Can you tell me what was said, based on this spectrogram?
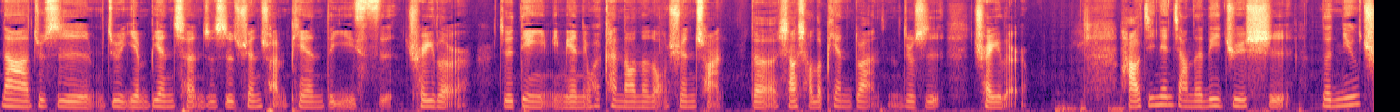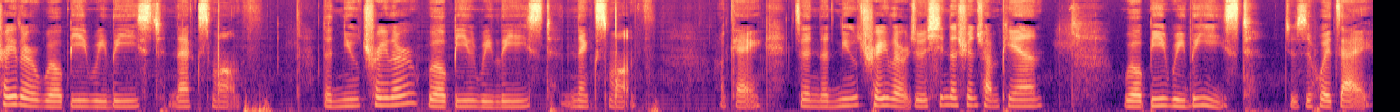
那就是就演变成就是宣传片的意思 trailer，就是电影里面你会看到那种宣传的小小的片段，就是 trailer。好，今天讲的例句是 The new trailer will be released next month. The new trailer will be released next month. OK，这的 new trailer 就是新的宣传片，will be released 就是会在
